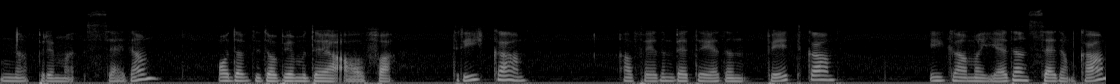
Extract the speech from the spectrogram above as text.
naprema 7 odavde dobijemo da je alfa 3k alfa 1 beta 1 5k i gama 1 7k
